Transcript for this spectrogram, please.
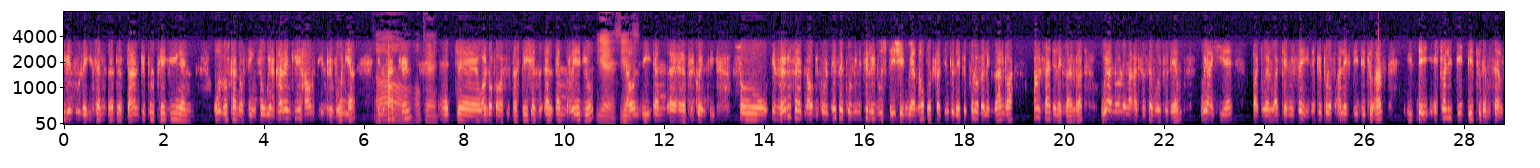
even through the interviews that we have done, people pledging and all those kind of things. So we are currently housed in Rivonia in oh, okay. at uh, one of our sister stations, LM Radio. Yes, yes. On AM uh, frequency. So it's very sad now because as a community radio station, we are now broadcasting to the people of Alexandra outside Alexandra. We are no longer accessible to them. We are here. But well, what can we say? The people of Alex did it to us. They actually did this to themselves.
